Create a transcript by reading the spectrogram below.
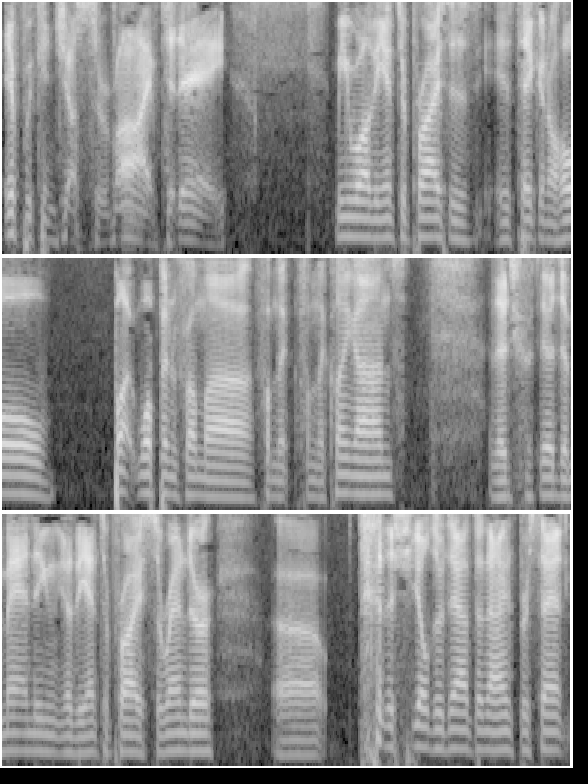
If we can just survive today. Meanwhile, the Enterprise is, is taking a whole butt whooping from, uh, from the, from the Klingons. They're, they're demanding, you know, the Enterprise surrender. Uh, the shields are down to 9%.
